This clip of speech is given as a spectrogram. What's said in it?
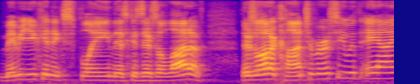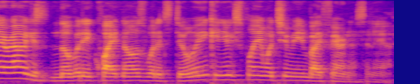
Maybe you can explain this because there's a lot of there's a lot of controversy with AI around because nobody quite knows what it's doing. Can you explain what you mean by fairness in AI?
